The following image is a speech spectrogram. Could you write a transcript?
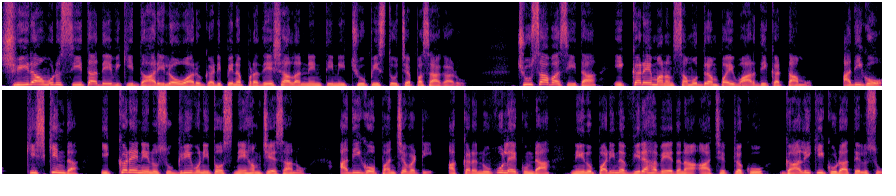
శ్రీరాముడు సీతాదేవికి దారిలో వారు గడిపిన ప్రదేశాలన్నింటినీ చూపిస్తూ చెప్పసాగాడు. చూసావా సీత ఇక్కడే మనం సముద్రంపై వారధి కట్టాము. అదిగో కిష్కింద ఇక్కడే నేను సుగ్రీవునితో స్నేహం చేశాను. అదిగో పంచవటి అక్కడ నువ్వు లేకుండా నేను పడిన విరహవేదన ఆ చెట్లకు గాలికి కూడా తెలుసు.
